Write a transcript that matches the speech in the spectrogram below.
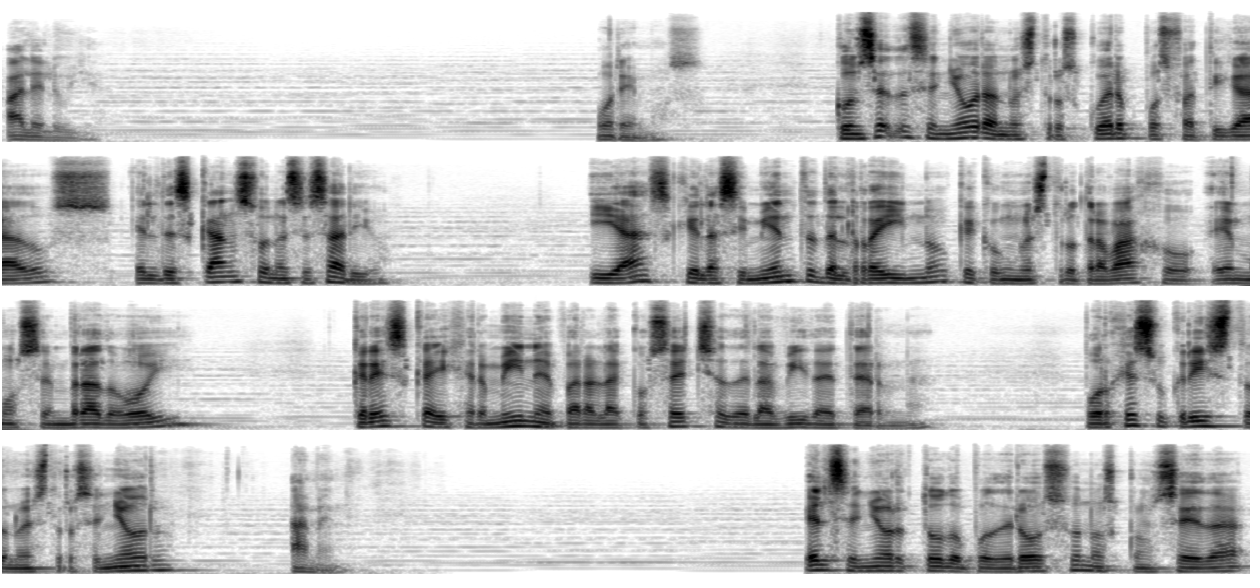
Aleluya. Oremos. Concede, Señor, a nuestros cuerpos fatigados el descanso necesario, y haz que la simiente del reino que con nuestro trabajo hemos sembrado hoy, crezca y germine para la cosecha de la vida eterna. Por Jesucristo nuestro Señor. Amén el Señor Todopoderoso nos conceda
